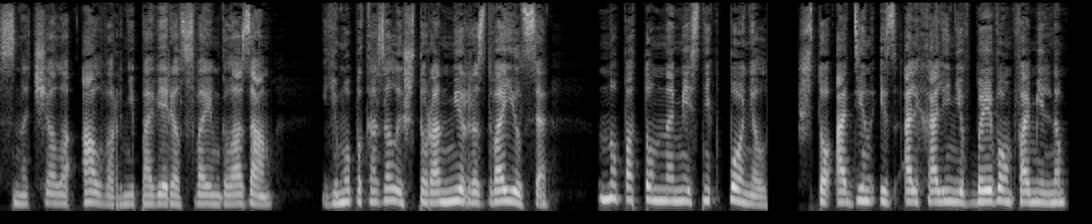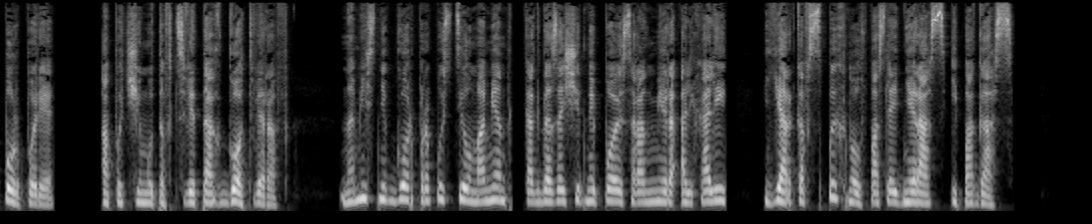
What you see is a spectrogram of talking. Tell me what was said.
Сначала Алвар не поверил своим глазам. Ему показалось, что Ранмир раздвоился, но потом наместник понял, что один из Аль-Халини в боевом фамильном пурпуре, а почему-то в цветах Готверов. Наместник гор пропустил момент, когда защитный пояс Ранмира Аль-Хали ярко вспыхнул в последний раз и погас.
